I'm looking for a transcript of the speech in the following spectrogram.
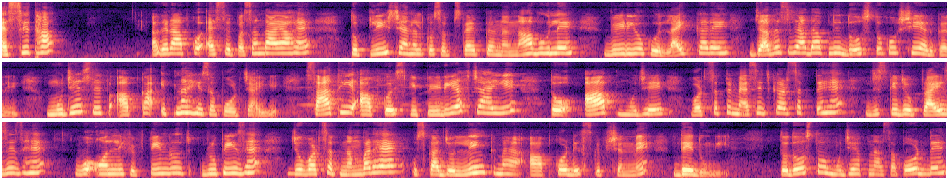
ऐसे था। अगर आपको ऐसे पसंद आया है तो प्लीज़ चैनल को सब्सक्राइब करना ना भूलें वीडियो को लाइक करें, ज़्यादा से ज़्यादा अपने दोस्तों को शेयर करें। मुझे सिर्फ़ आपका इतना ही सपोर्ट चाहिए। साथ ही आपको इसकी पीडीएफ चाहिए तो आप मुझे व्हाट्सएप पे मैसेज कर सकते हैं, जिसके जो प्राइजेज़ हैं, वो ओनली फिफ्टीन रुपीज़ हैं। जो व्हाट्सएप नंबर है, उसका जो लिंक मैं आपको डिस्क्रिप्शन में दे दूँगी। तो दोस्तों, मुझे अपना सपोर्ट दें।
